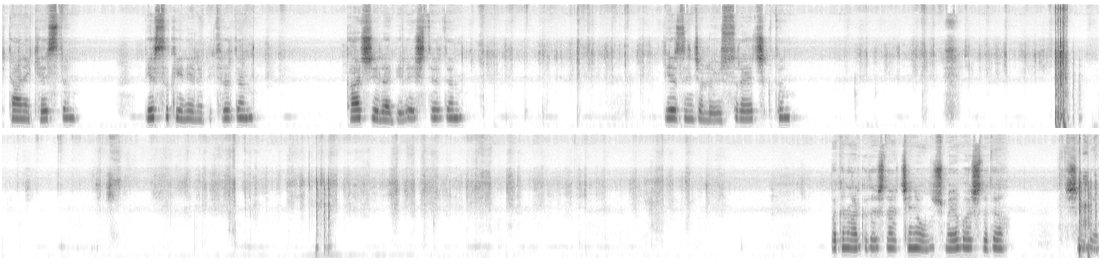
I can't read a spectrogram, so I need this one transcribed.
Bir tane kestim. Bir sık iğne ile bitirdim. Karşıyla birleştirdim. Bir zincirle üst sıraya çıktım. Bakın arkadaşlar çene oluşmaya başladı. Şimdi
